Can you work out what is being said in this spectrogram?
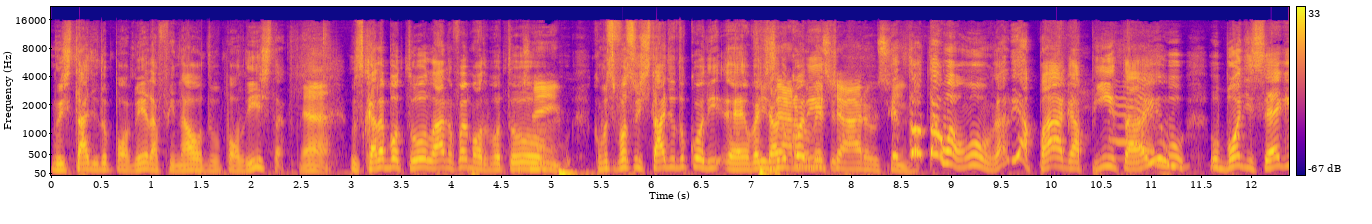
no estádio do Palmeiras, a final do Paulista, É. os caras botou lá, não foi mal, botou Sim. como se fosse o estádio do Corinthians, é, o vestiário do Fizeram no Corinthians. vestiário, sim. Então tá um a um, ali apaga, pinta, aí o, o bonde segue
